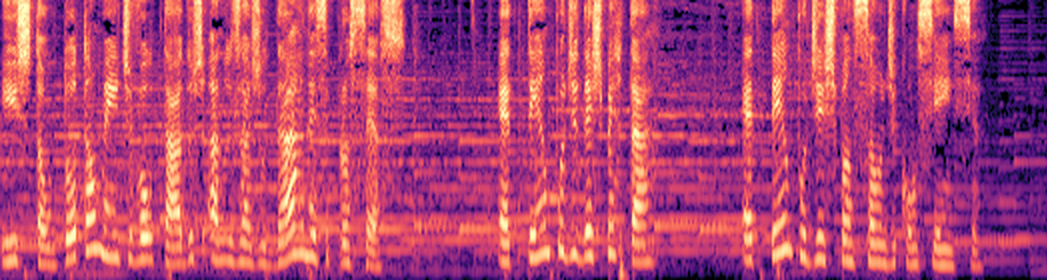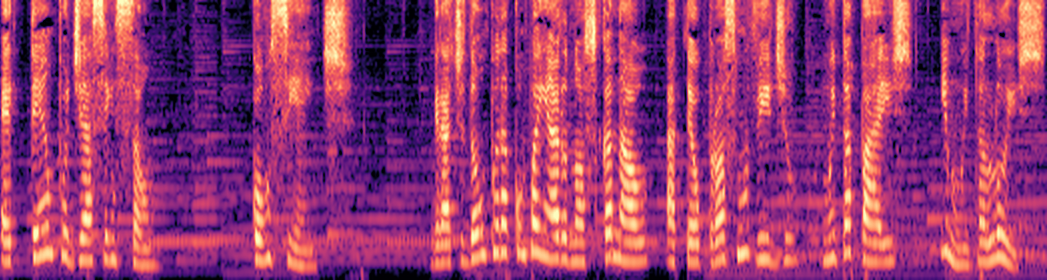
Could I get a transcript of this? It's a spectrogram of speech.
e estão totalmente voltados a nos ajudar nesse processo. É tempo de despertar. É tempo de expansão de consciência. É tempo de ascensão consciente. Gratidão por acompanhar o nosso canal. Até o próximo vídeo. Muita paz e muita luz.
